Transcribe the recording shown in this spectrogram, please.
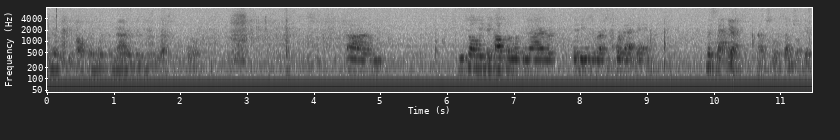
We told him that we could help him with the matter that he was arrested for. Um, you told me to help him with the matter that he was arrested for that day. This matter. Yeah, absolutely. Essentially. Yep.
